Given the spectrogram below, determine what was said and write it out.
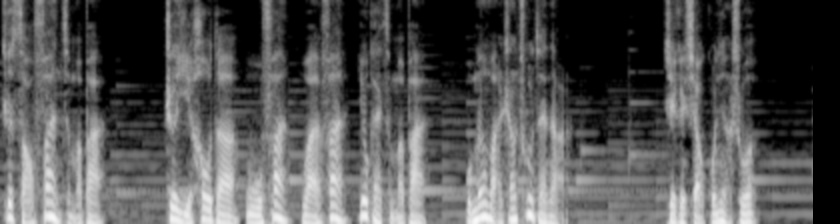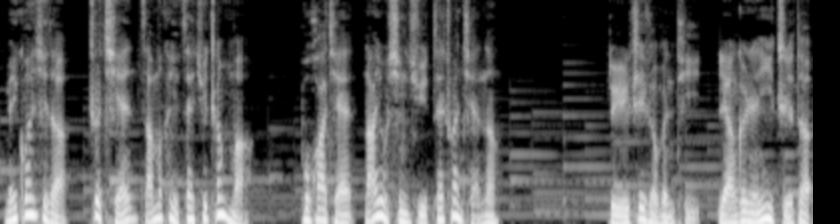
这早饭怎么办？这以后的午饭、晚饭又该怎么办？我们晚上住在哪儿？”这个小姑娘说：“没关系的，这钱咱们可以再去挣嘛。不花钱哪有兴趣再赚钱呢？”对于这个问题，两个人一直的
